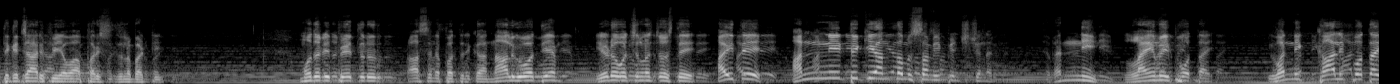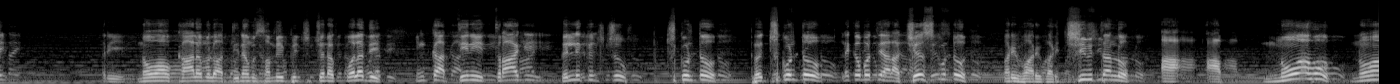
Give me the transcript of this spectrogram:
దిగజారిపోయావా పరిస్థితులను బట్టి? మొదటి పేతురు రాసిన పత్రిక నాలుగో అధ్యాయం ఏడో వచనంలో చూస్తే అయితే అన్నిటికీ అంతం సమీపించుచున్నది. ఇవన్నీ లయమైపోతాయి. ఇవన్నీ కాలిపోతాయి. మరి నోవా కాలములు ఆ దినము సమీపించుచున్న కొలది ఇంకా తిని త్రాగి పెళ్ళికిచ్చు పుచ్చుకుంటూ పెంచుకుంటూ లేకపోతే అలా చేసుకుంటూ మరి వారి వారి జీవితంలో ఆ ఆ నోవాహు నోవా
